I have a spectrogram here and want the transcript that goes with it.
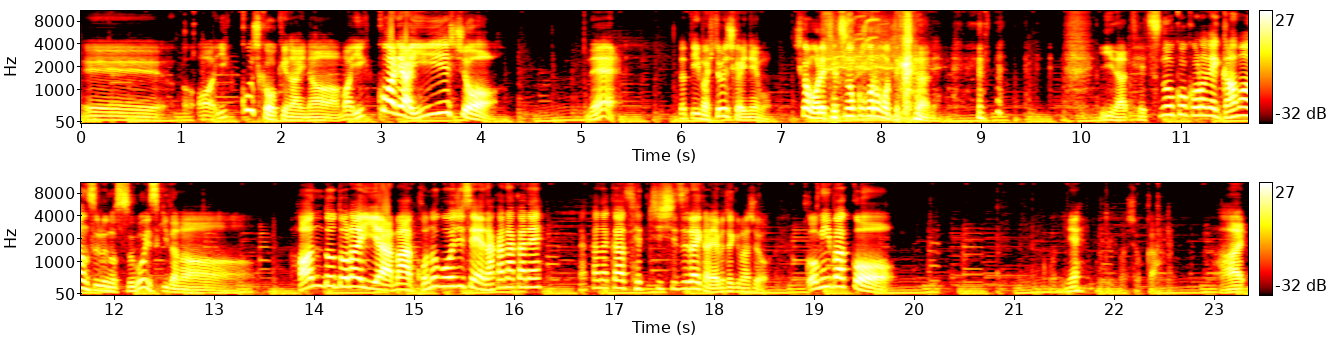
えー、あ、1個しか置けないな。まあ、1個ありゃいいでしょう。ねえ。だって今1人しかいねえもん。しかも俺鉄の心持ってくからね。いいな。鉄の心で我慢するのすごい好きだな。ハンドドライヤー。まあ、このご時世なかなかね、なかなか設置しづらいからやめときましょう。ゴミ箱。ここにね、置いときましょうか。はい。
